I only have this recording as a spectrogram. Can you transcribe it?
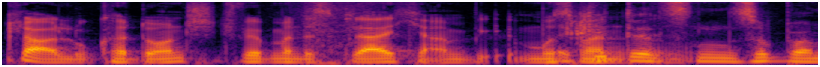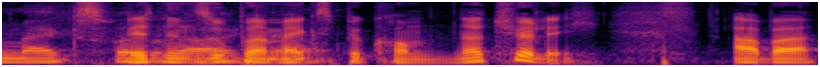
Klar, Luka Doncic wird man das gleiche anbieten. Muss man jetzt einen Supermax wird einen Supermax ja. bekommen, natürlich. Aber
